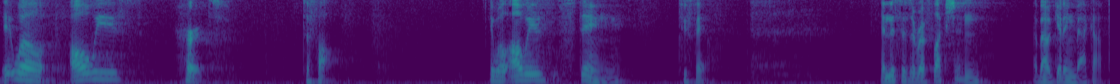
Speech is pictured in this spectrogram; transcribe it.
It will always hurt to fall. It will always sting to fail. And this is a reflection about getting back up.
